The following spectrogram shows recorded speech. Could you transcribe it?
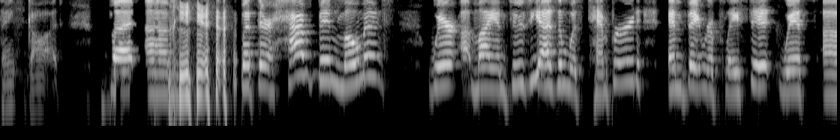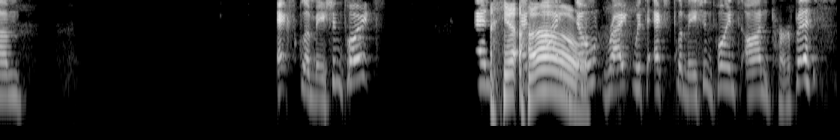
thank God. But um but there have been moments where uh, my enthusiasm was tempered and they replaced it with um exclamation points and yeah. and Oh. I don't write with exclamation points on purpose.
